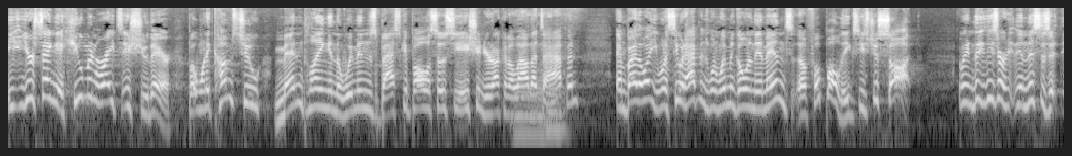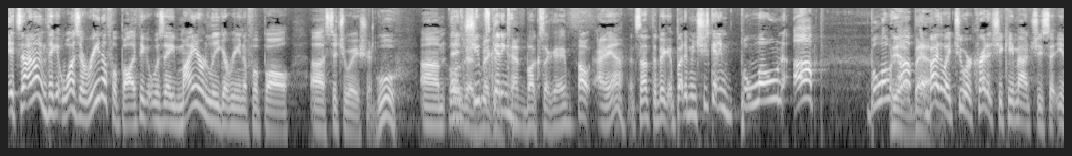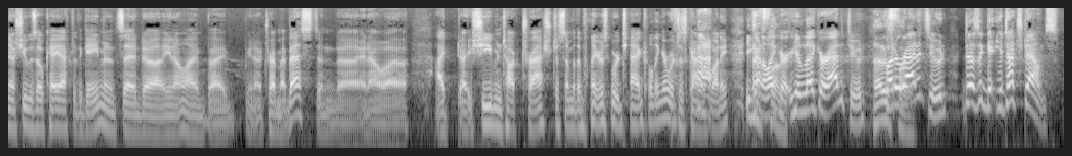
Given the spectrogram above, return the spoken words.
You're saying a human rights issue there, but when it comes to men playing in the Women's Basketball Association, you're not going to allow that to happen? And by the way, you want to see what happens when women go in the men's uh, football leagues? He's just saw it. I mean, these are, and this is, it's, I don't even think it was arena football. I think it was a minor league arena football uh, situation. Ooh. Um, and she was getting, ten bucks a game. oh, yeah, it's not the big, but I mean, she's getting blown up. Blown Yeah, up. bad. And by the way, to her credit, she came out and she said, you know, she was okay after the game and said, uh, you know, I, I, you know, tried my best and, uh, you know, uh, I, I, she even talked trash to some of the players who were tackling her, which is kind of funny. You kind of like funny. her, you like her attitude, That is but her attitude doesn't get you touchdowns.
